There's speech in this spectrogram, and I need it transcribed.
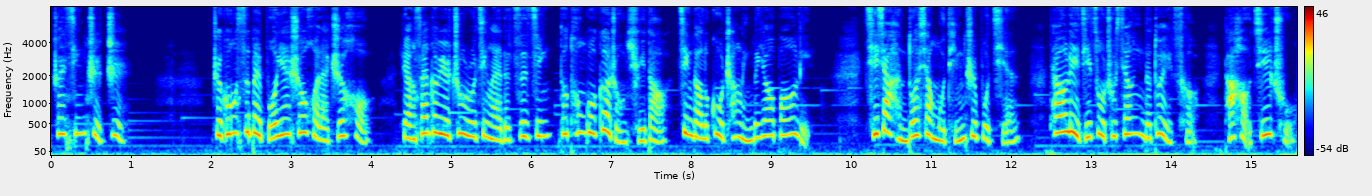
专心致志。这公司被博烟收回来之后，两三个月注入进来的资金都通过各种渠道进到了顾昌林的腰包里，旗下很多项目停滞不前，他要立即做出相应的对策，打好基础。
